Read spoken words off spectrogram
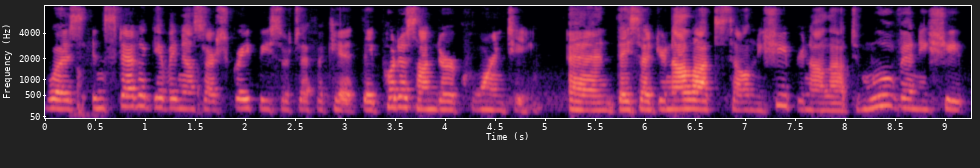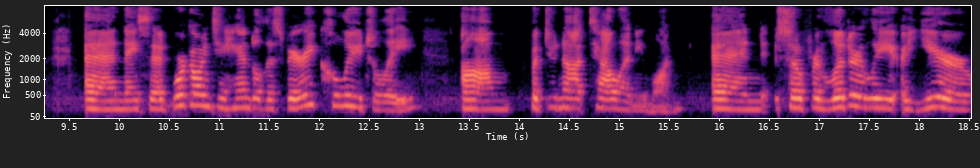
was instead of giving us our scrapie certificate, they put us under quarantine. And they said you're not allowed to sell any sheep. You're not allowed to move any sheep. And they said we're going to handle this very collegially um, but do not tell anyone and so for literally a year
